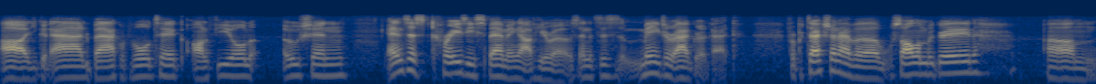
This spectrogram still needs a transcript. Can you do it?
Uh, you could add back with Voltic, on field, Ocean, and it's just crazy spamming out heroes, and it's this major aggro deck. For protection, I have a Solemn Brigade, um,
